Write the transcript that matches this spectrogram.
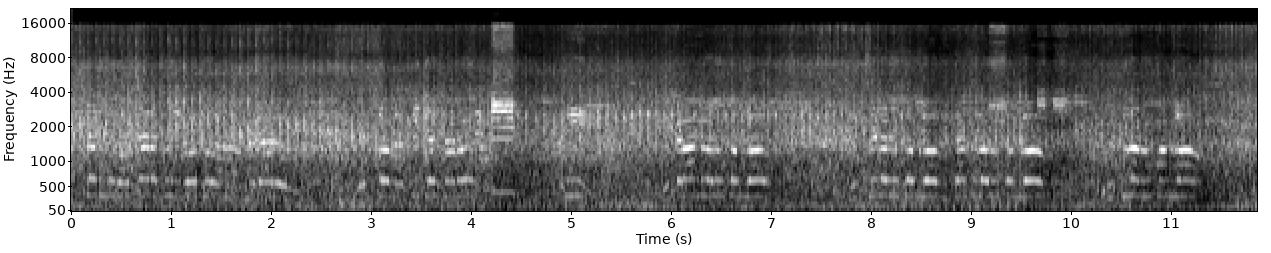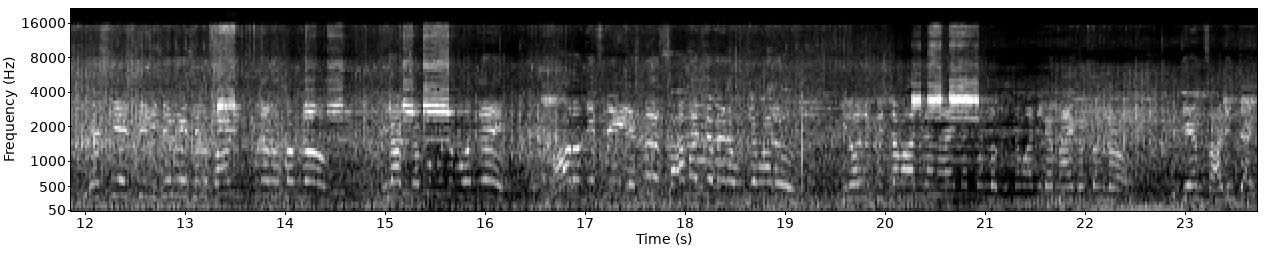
అట్టడుగు వర్గాలకు ఈరోజు అన్నగారు ఎంతో లబ్ధి చేశారు. అది వికలాంగుల రూపంలో పెన్షన్ల రూపంలో వితంతుల రూపంలో వృద్ధుల రూపంలో ఎస్సీ ఎస్టీ రిజర్వేషన్లు సాధించుకున్న రూపంలో ఇలా చెప్పుకుంటూ పోతే ఆరోగ్యశ్రీ ఎన్నో సామర్థ్యమైన ఉద్యమాలు ఈరోజు కృష్ణమాది గారి నాయకత్వంలో కృష్ణమాది గారి నాయకత్వంలో విజయం సాధించాయి.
